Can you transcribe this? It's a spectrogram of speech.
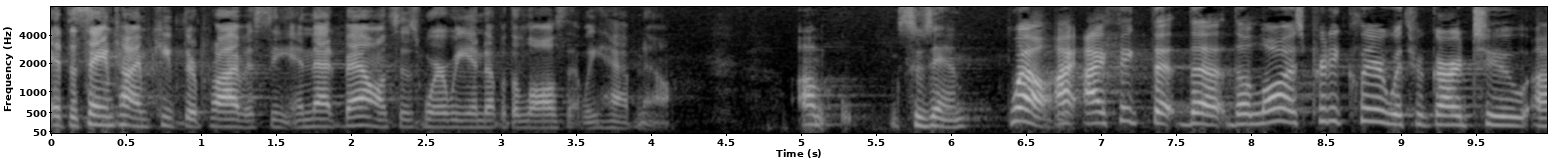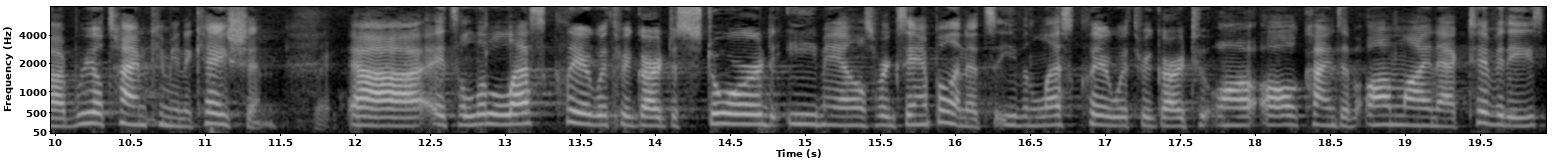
At the same time, keep their privacy, and that balance is where we end up with the laws that we have now. Um, Suzanne? Well, I, I think that the, the law is pretty clear with regard to uh, real-time communication. Uh, it's a little less clear with regard to stored emails, for example, and it's even less clear with regard to all, all kinds of online activities.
